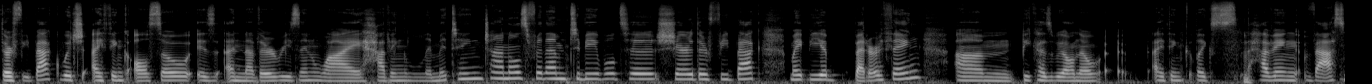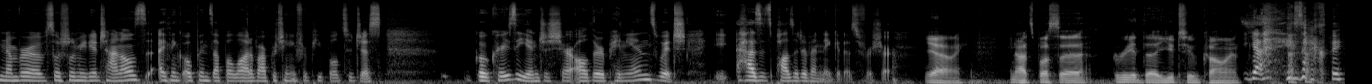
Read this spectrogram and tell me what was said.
their feedback, which I think also is another reason why having limiting channels for them to be able to share their feedback might be a better thing um, because we all know. I think like hmm. having vast number of social media channels, I think opens up a lot of opportunity for people to just go crazy and just share all their opinions, which has its positive and negatives for sure. Yeah, like you're not supposed to read the YouTube comments. Yeah, exactly.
